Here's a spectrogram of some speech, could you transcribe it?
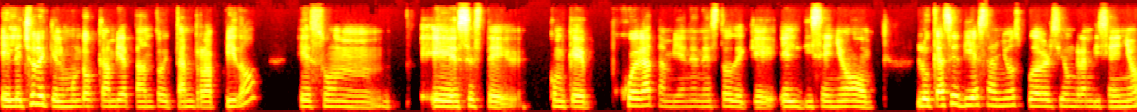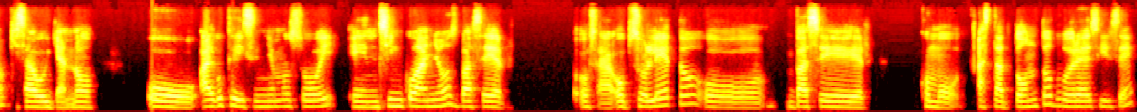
el hecho de que el mundo cambia tanto y tan rápido es un, es este, como que juega también en esto de que el diseño, lo que hace 10 años pudo haber sido un gran diseño, quizá hoy ya no, o algo que diseñemos hoy en 5 años va a ser, o sea, obsoleto o va a ser como hasta tonto, podría decirse.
